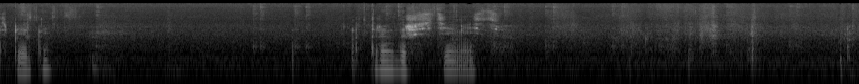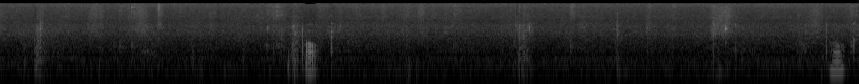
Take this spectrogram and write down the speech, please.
Спиркой. От трех до шести месяцев. Футболка. Футболка.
